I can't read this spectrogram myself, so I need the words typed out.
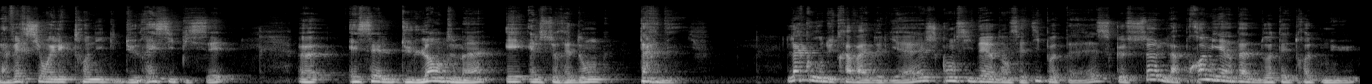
la version électronique du récipicé euh, est celle du lendemain et elle serait donc tardive. La Cour du travail de Liège considère dans cette hypothèse que seule la première date doit être retenue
